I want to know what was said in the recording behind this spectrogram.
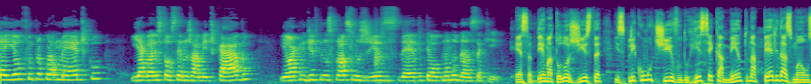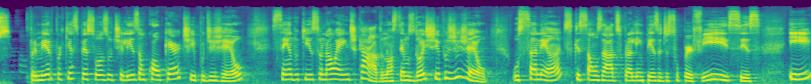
aí eu fui procurar um médico e agora estou sendo já medicado e eu acredito que nos próximos dias deve ter alguma mudança aqui. Essa dermatologista explica o motivo do ressecamento na pele das mãos. Primeiro, porque as pessoas utilizam qualquer tipo de gel, sendo que isso não é indicado. Nós temos dois tipos de gel: os saneantes, que são usados para limpeza de superfícies, e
